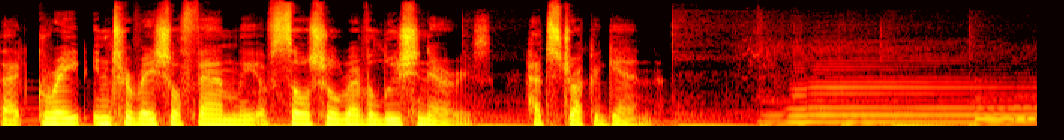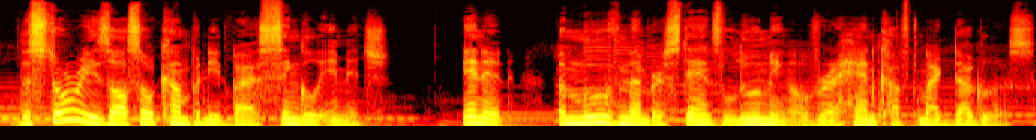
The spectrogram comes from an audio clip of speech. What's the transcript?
that great interracial family of social revolutionaries, had struck again. The story is also accompanied by a single image. In it, a MOVE member stands looming over a handcuffed Mike Douglas.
